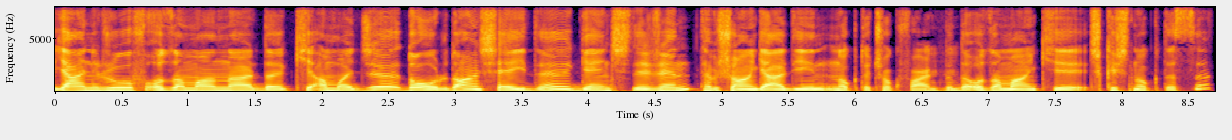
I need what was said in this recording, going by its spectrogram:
Yani Roof o zamanlardaki amacı doğrudan şeydi. Gençlerin tabii şu an geldiği nokta çok farklı da o zamanki çıkış noktası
